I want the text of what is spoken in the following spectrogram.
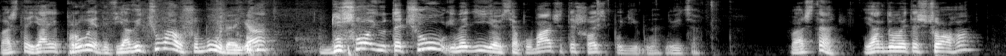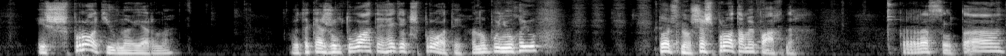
Бачите, я як провидець, я відчував, що буде. Я душою те чув і надіявся побачити щось подібне. Дивіться. Бачите? Як думаєте, з чого? Із шпротів, навірно. Бо таке жовтувати геть як шпроти. А ну понюхаю. Точно, ще шпротами пахне. Красота.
